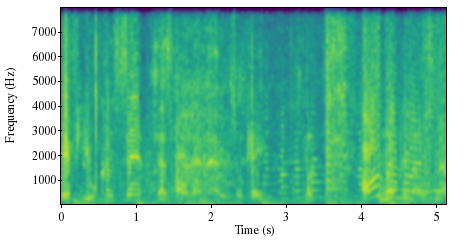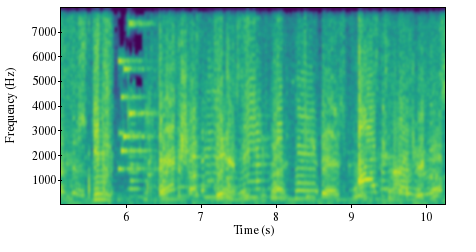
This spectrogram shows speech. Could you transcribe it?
If you consent, that's all that matters, okay? What? Nothing else matters. Give me back shot. Damn, baby, you got a deep ass voice. It's not jerk off?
